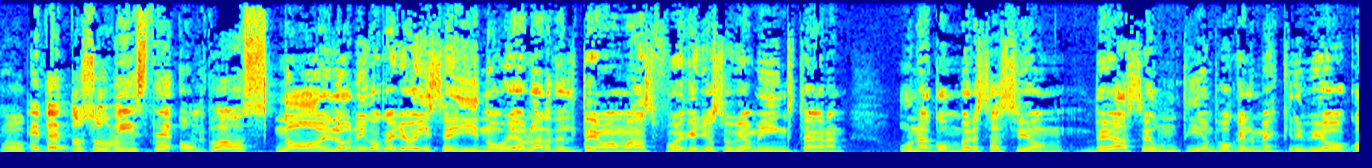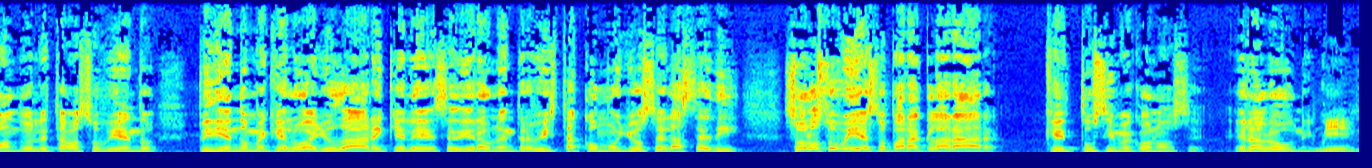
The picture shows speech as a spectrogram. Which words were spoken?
Entonces tú subiste un post. No, y lo único que yo hice, y no voy a hablar del tema más, fue que yo subí a mi Instagram una conversación de hace un tiempo que él me escribió cuando él estaba subiendo, pidiéndome que lo ayudara y que le se diera una entrevista como yo se la cedí. Solo subí eso para aclarar que tú sí me conoces. Era lo único. Bien,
